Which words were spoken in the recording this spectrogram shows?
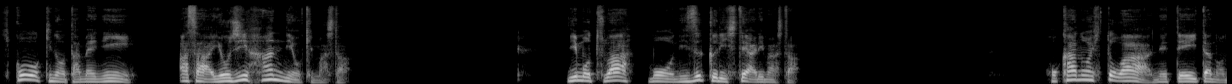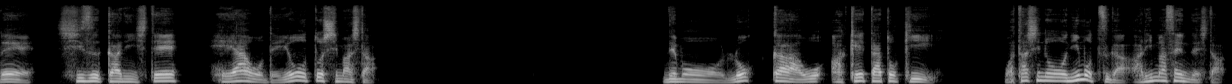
飛行機のために朝4時半に起きました。荷物はもう荷造りしてありました。他の人は寝ていたので、静かにして部屋を出ようとしました。でも、ロッカーを開けたとき、私の荷物がありませんでした。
